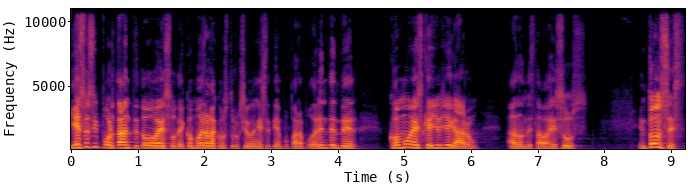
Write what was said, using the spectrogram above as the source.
Y eso es importante, todo eso, de cómo era la construcción en ese tiempo, para poder entender cómo es que ellos llegaron a donde estaba Jesús. Entonces,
